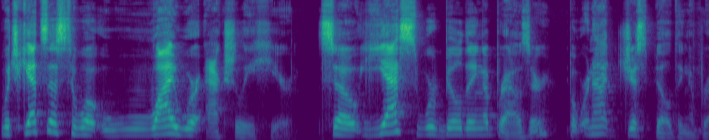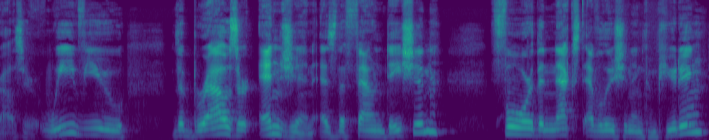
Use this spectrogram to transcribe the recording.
Which gets us to what why we're actually here. So, yes, we're building a browser, but we're not just building a browser. We view the browser engine as the foundation for the next evolution in computing,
